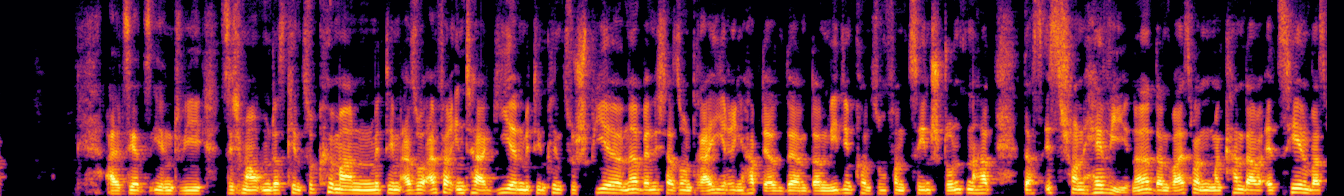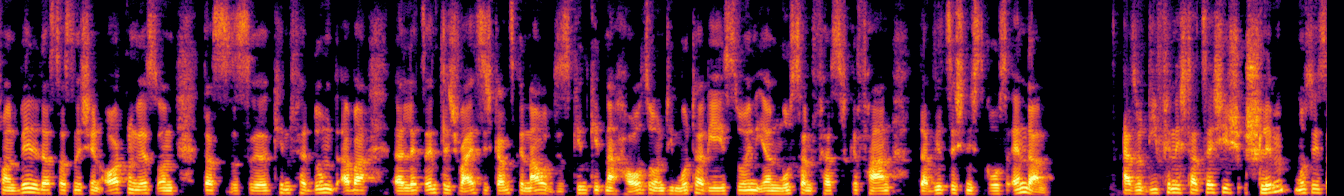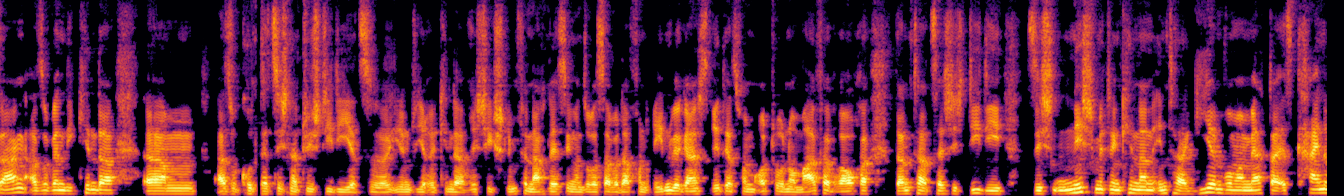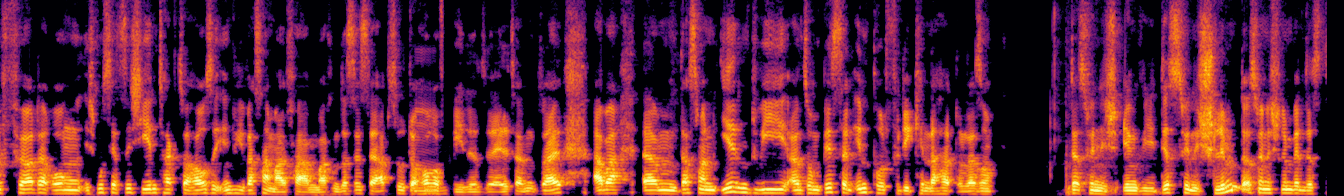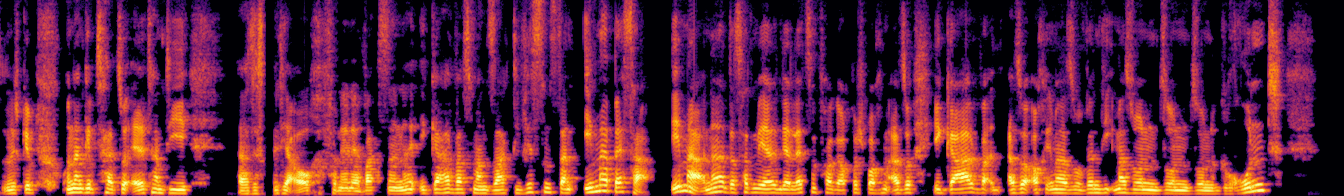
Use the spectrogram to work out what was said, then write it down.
als jetzt irgendwie sich mal um das Kind zu kümmern, mit dem, also einfach interagieren, mit dem Kind zu spielen. Ne? Wenn ich da so einen Dreijährigen habe, der, der dann Medienkonsum von zehn Stunden hat, das ist schon heavy. Ne? Dann weiß man, man kann da erzählen, was man will, dass das nicht in Ordnung ist und dass das äh, Kind verdummt, aber äh, letztendlich weiß ich ganz genau, das Kind geht nach Hause und die Mutter, die ist so in ihren Mustern festgefahren, da wird sich nichts groß ändern. Also die finde ich tatsächlich schlimm, muss ich sagen. Also wenn die Kinder, ähm, also grundsätzlich natürlich die, die jetzt äh, irgendwie ihre Kinder richtig schlimm vernachlässigen und sowas, aber davon reden wir gar nicht. Ich rede jetzt vom Otto Normalverbraucher. Dann tatsächlich die, die sich nicht mit den Kindern interagieren, wo man merkt, da ist keine Förderung. Ich muss jetzt nicht jeden Tag zu Hause irgendwie Wassermalfarben machen. Das ist der absolute mhm. Horrorfriede der Elternteil. Aber ähm, dass man irgendwie so also ein bisschen Input für die Kinder hat oder so, das finde ich irgendwie, das finde ich schlimm, das finde ich schlimm, wenn das nicht gibt. Und dann gibt es halt so Eltern, die, das kennt ihr auch von den Erwachsenen, ne? egal was man sagt, die wissen es dann immer besser. Immer, ne? Das hatten wir ja in der letzten Folge auch besprochen. Also egal, also auch immer so, wenn die immer so ein, so ein, so ein Grund,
